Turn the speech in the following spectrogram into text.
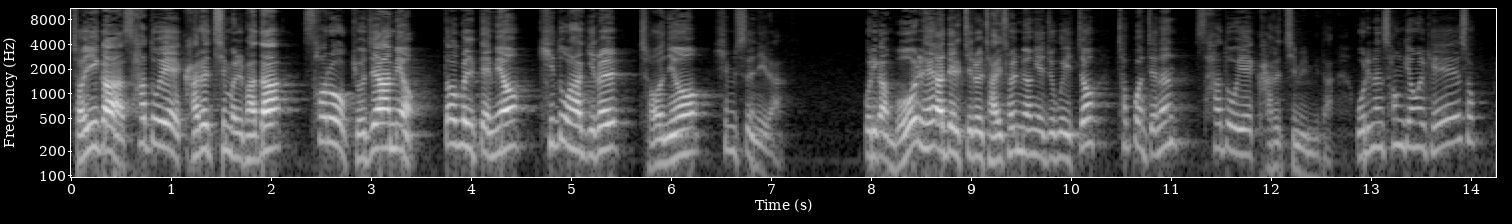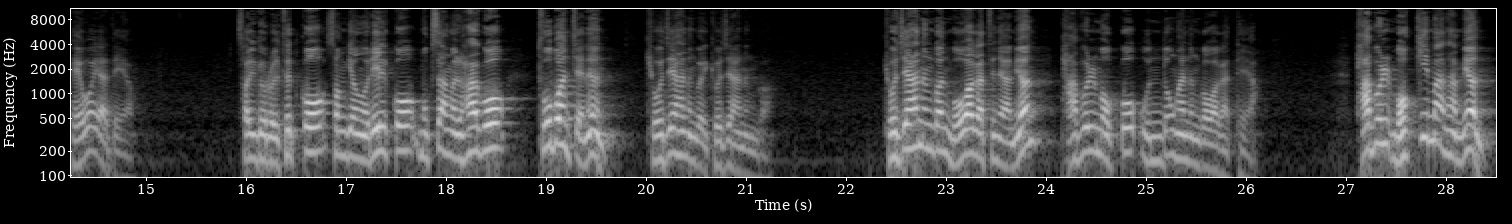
저희가 사도의 가르침을 받아 서로 교제하며 떡을 떼며 기도하기를 전혀 힘쓰니라. 우리가 뭘 해야 될지를 잘 설명해 주고 있죠. 첫 번째는 사도의 가르침입니다. 우리는 성경을 계속 배워야 돼요. 설교를 듣고 성경을 읽고 묵상을 하고 두 번째는 교제하는 거예요. 교제하는 거. 교제하는 건 뭐와 같으냐면 밥을 먹고 운동하는 거와 같아요. 밥을 먹기만 하면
